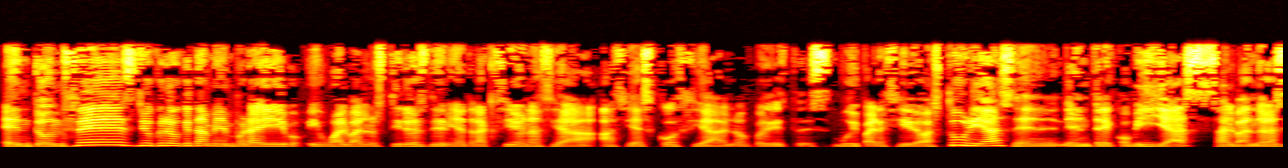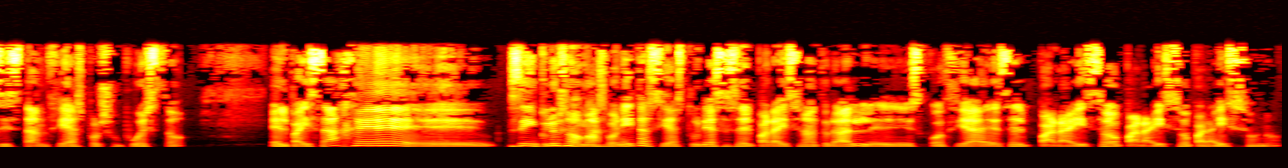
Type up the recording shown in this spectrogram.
Entonces, yo creo que también por ahí igual van los tiros de mi atracción hacia, hacia Escocia, ¿no? Porque es muy parecido a Asturias, en- entre comillas, salvando las distancias, por supuesto. El paisaje eh, es incluso más bonito. Si Asturias es el paraíso natural, eh, Escocia es el paraíso, paraíso, paraíso, ¿no?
